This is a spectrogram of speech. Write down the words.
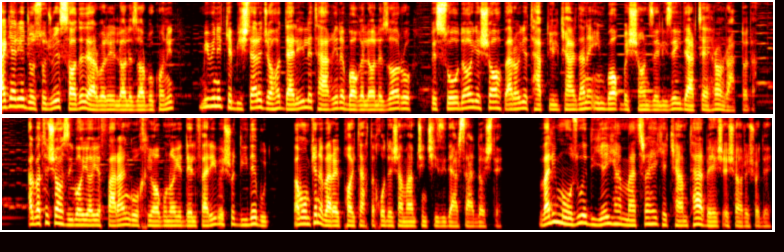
اگر یه جستجوی ساده درباره لالزار بکنید می‌بینید که بیشتر جاها دلیل تغییر باغ لالزار رو به سودای شاه برای تبدیل کردن این باغ به شانزلیزهی در تهران ربط دادن. البته شاه زیبایی های فرنگ و خیابونای دلفریبش رو دیده بود و ممکنه برای پایتخت خودش هم همچین چیزی در سر داشته. ولی موضوع دیگه هم مطرحه که کمتر بهش اشاره شده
